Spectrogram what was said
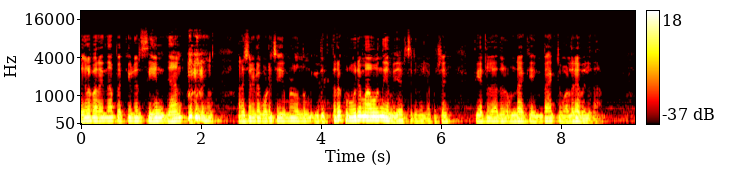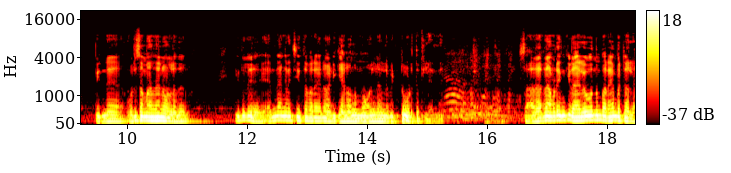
നിങ്ങൾ പറയുന്ന ആ പെക്യുലർ സീൻ ഞാൻ അനശ്വരയുടെ കൂടെ ചെയ്യുമ്പോഴൊന്നും ഇത് ഇത്ര ക്രൂരമാവുമെന്ന് ഞാൻ വിചാരിച്ചിരുന്നില്ല. പക്ഷേ തിയേറ്ററിൽ അത് ഉണ്ടാക്കിയ ഇമ്പാക്റ്റ് വളരെ വലുതാണ്. പിന്നെ ഒരു സമാധാനമുള്ളത് ഇതിൽ എന്നെ അങ്ങനെ ചീത്ത പറയാനോ അടിക്കാനോ ഒന്നും മോഹൻലാലിന് വിട്ടുകൊടുത്തിട്ടില്ല എന്നെ. സാധാരണ അവിടെ എനിക്ക് ഡയലോഗൊന്നും പറയാൻ പറ്റില്ല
